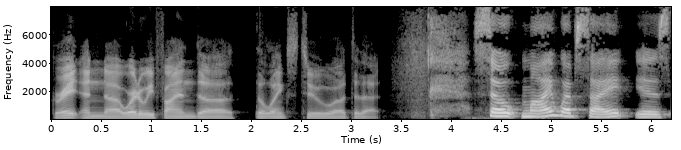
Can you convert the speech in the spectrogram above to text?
Great. And uh, where do we find uh, the links to uh, to that? So my website is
